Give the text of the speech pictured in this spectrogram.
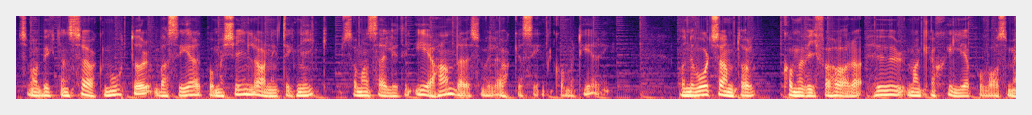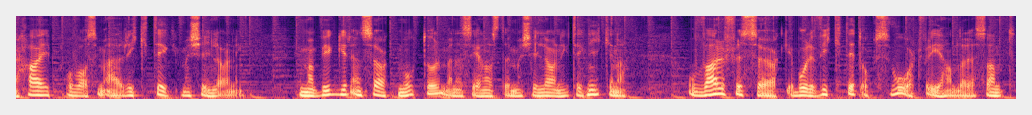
som har byggt en sökmotor baserad på machine learning-teknik som man säljer till e-handlare som vill öka sin konvertering. Under vårt samtal kommer vi få höra hur man kan skilja på vad som är hype och vad som är riktig machine learning. Hur man bygger en sökmotor med de senaste machine learning-teknikerna och varför sök är både viktigt och svårt för e-handlare samt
